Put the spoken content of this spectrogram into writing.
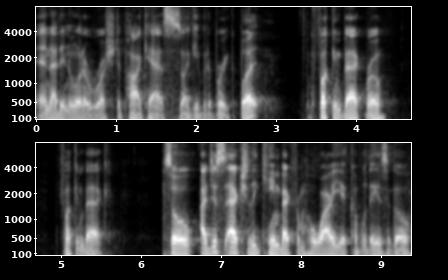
And I didn't want to rush the podcast, so I gave it a break. But I'm fucking back, bro. Fucking back. So I just actually came back from Hawaii a couple days ago.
